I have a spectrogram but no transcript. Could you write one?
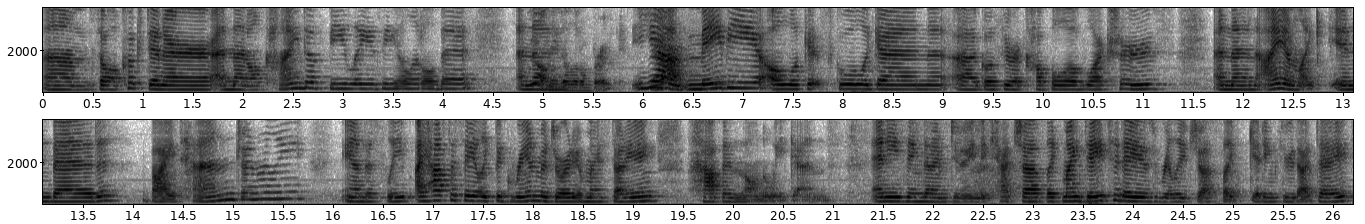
Um, so I'll cook dinner and then I'll kind of be lazy a little bit. And We all need a little break. yeah, Yeah. maybe I'll look at school again, uh, go through a couple of lectures, and then I am like in bed by 10 generally and asleep. I have to say, like, the grand majority of my studying happens on the weekends. Anything that I'm doing to catch up, like, my day to day is really just like getting through that day.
